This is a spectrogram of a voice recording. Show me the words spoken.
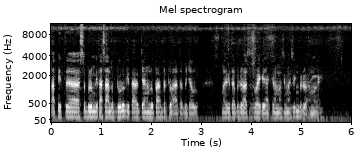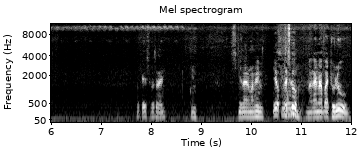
Tapi te- sebelum kita santup dulu kita jangan lupa berdoa terlebih dahulu. Mari kita berdoa sesuai keyakinan masing-masing. Berdoa mulai. Oke, selesai. Hmm. Bismillahirrahmanirrahim. Yuk, let's go. Makan apa dulu?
